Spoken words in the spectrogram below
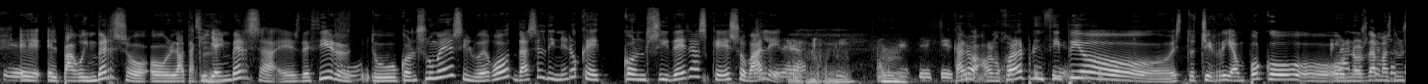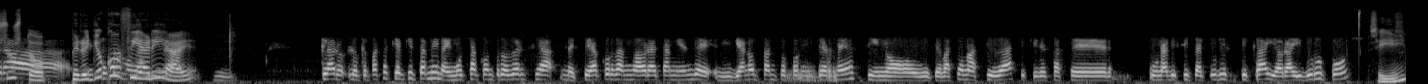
Sí. Eh, el pago inverso o la taquilla Sí. inversa. Es decir, tú consumes y luego das el dinero que consideras que eso vale. Sí, Claro, a lo mejor al principio esto chirría un poco o, o nos da más de un otra- susto, pero yo confiaría, ¿eh? Claro, lo que pasa es que aquí también hay mucha controversia. Me estoy acordando ahora también de, ya no tanto por internet, sino te vas a una ciudad si quieres hacer una visita turística y ahora hay grupos Sí.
